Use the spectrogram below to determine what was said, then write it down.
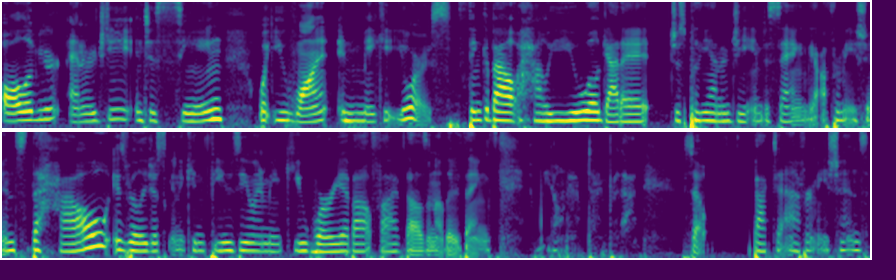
all of your energy into seeing what you want and make it yours. Think about how you will get it. Just put the energy into saying the affirmations. The how is really just going to confuse you and make you worry about 5,000 other things. And we don't have time. So, back to affirmations.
